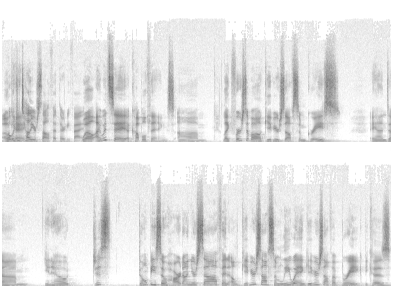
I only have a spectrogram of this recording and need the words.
yeah. what would you tell yourself at 35? Well, I would say a couple things. Um, like, first of all, give yourself some grace. And, um, you know, just don't be so hard on yourself and uh, give yourself some leeway and give yourself a break because,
